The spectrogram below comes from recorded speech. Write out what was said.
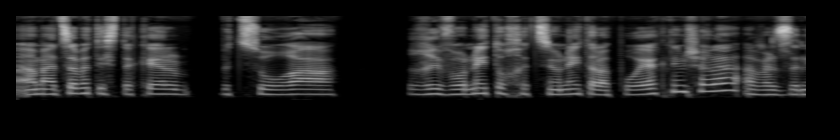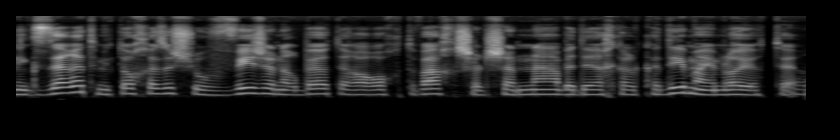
המעצבת תסתכל בצורה רבעונית או חציונית על הפרויקטים שלה, אבל זה נגזרת מתוך איזשהו vision הרבה יותר ארוך טווח של שנה בדרך כלל קדימה, אם לא יותר.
